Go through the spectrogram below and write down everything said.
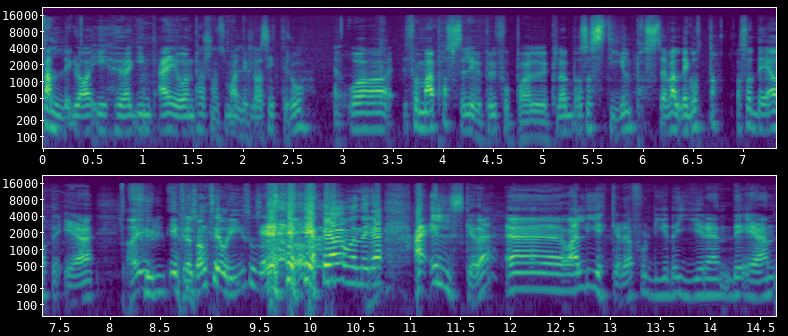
veldig glad i høy int- Jeg er jo en person som aldri klarer å sitte i ro. Og for meg passer Liverpool fotballklubb Altså stilen passer veldig godt. da Altså det at det er Nei, full interessant teori, syns jeg. Ja. ja, ja, men jeg, jeg elsker det. Eh, og jeg liker det fordi det gir en, det er en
